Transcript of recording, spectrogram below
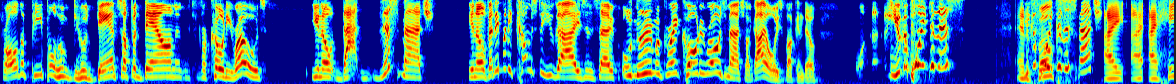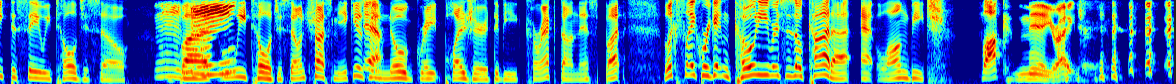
for all the people who who dance up and down for Cody Rhodes, you know that this match, you know, if anybody comes to you guys and say, "Oh, name a great Cody Rhodes match," like I always fucking do, you can point to this. And you can point to folks, this match. I, I, I hate to say we told you so, but Mhm. we told you so. And trust me, it gives Yeah. me no great pleasure to be correct on this, but looks like we're getting Cody versus Okada at Long Beach. fuck me, right?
